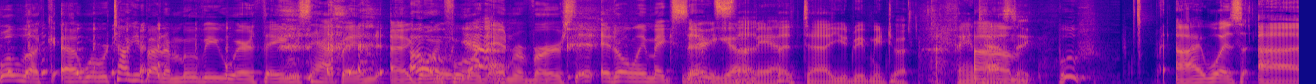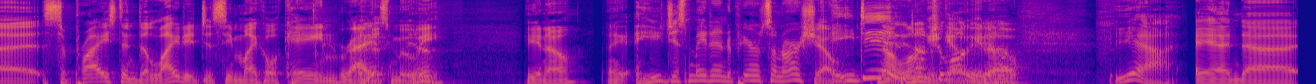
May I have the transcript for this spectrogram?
Well, look, uh, when we're talking about a movie where things happen uh, going Oh, forward yeah. and reverse, it, it only makes There you sense go, that, man. that uh, you'd beat me to it. Fantastic. Woo. I was uh, surprised and delighted to see Michael Caine in this movie. You know, he just made an appearance on our show. He did not long too ago. long you know? Yeah, and uh,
